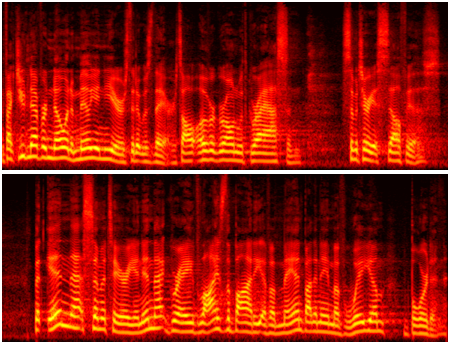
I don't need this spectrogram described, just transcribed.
In fact, you'd never know in a million years that it was there. It's all overgrown with grass, and cemetery itself is. But in that cemetery and in that grave lies the body of a man by the name of William Borden.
